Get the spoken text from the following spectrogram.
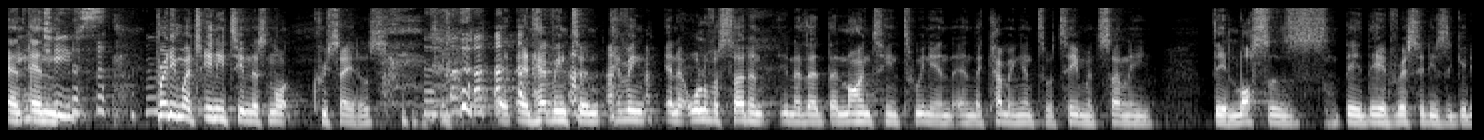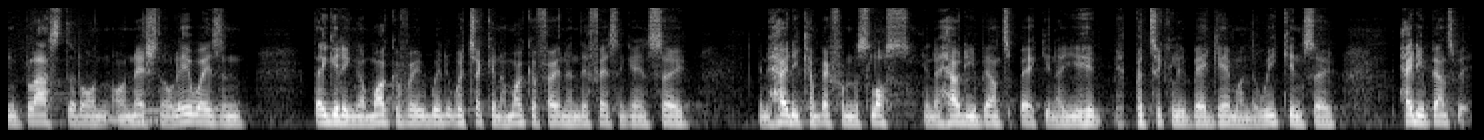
and, and pretty much any team that's not Crusaders, and, and having to having and all of a sudden you know they're, they're 19, 20 and, and they're coming into a team and suddenly their losses, their, their adversities are getting blasted on, on national airways and they're getting a microphone, we're, we're checking a microphone in their face again. So, you know, how do you come back from this loss? You know, how do you bounce back? You know, you had a particularly bad game on the weekend, so how do you bounce back?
